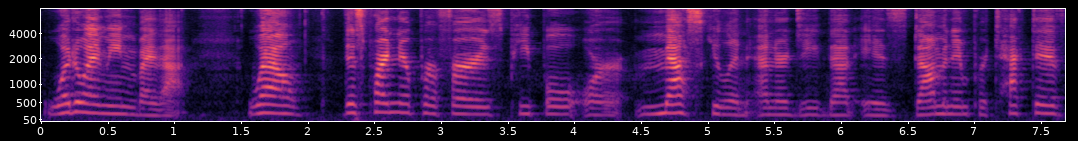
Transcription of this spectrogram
What do I mean by that? Well, this partner prefers people or masculine energy that is dominant, protective,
